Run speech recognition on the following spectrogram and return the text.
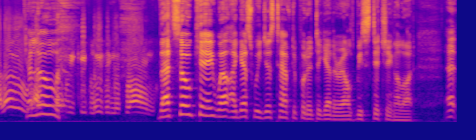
Hello. Hello. We keep losing this line. That's okay. Well, I guess we just have to put it together. I'll be stitching a lot. Uh,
